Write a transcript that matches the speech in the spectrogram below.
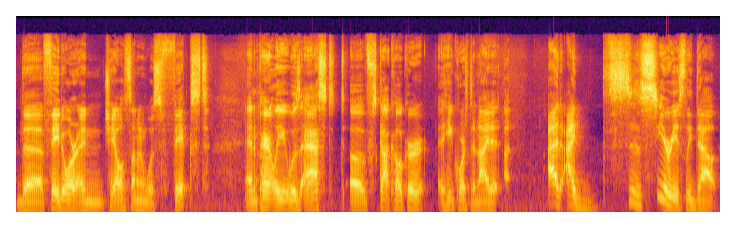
the Fedor and Chael Sonnen was fixed and apparently it was asked of Scott Coker. And he, of course, denied it. I, I, I seriously doubt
